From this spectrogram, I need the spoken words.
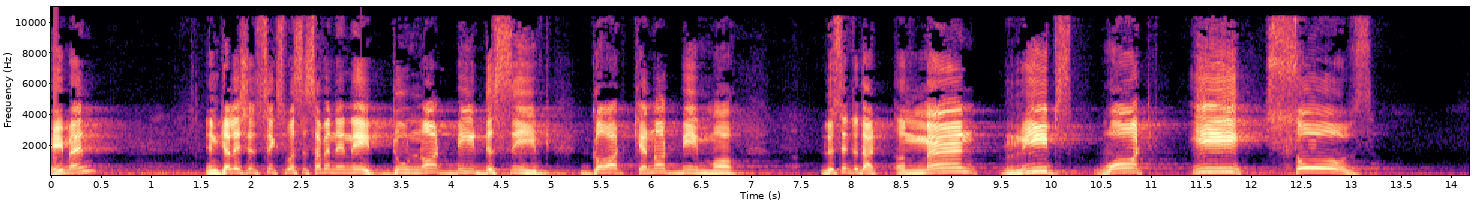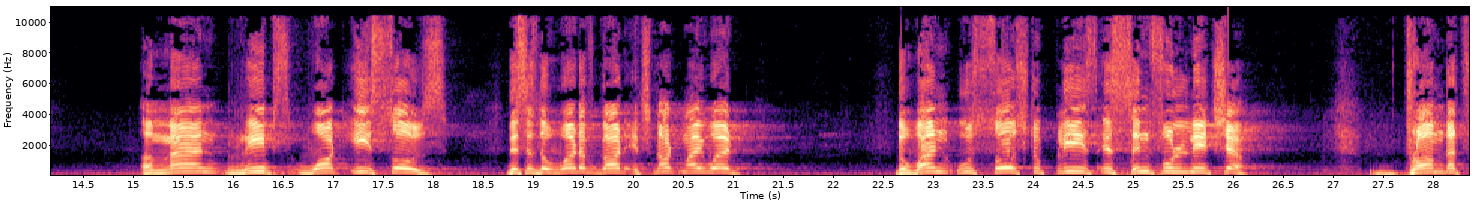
Amen. In Galatians 6, verses 7 and 8, do not be deceived. God cannot be mocked. Listen to that. A man reaps what he sows. A man reaps what he sows. This is the word of God. It's not my word. The one who sows to please his sinful nature. From that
